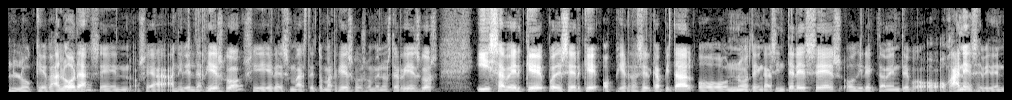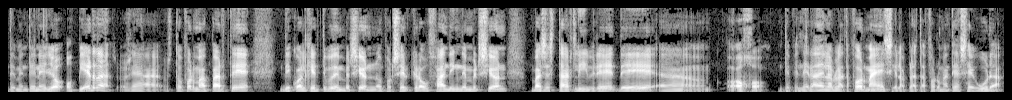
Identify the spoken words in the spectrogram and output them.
lo que valoras, en, o sea, a nivel de riesgo, si eres más de tomar riesgos o menos de riesgos, y saber que puede ser que o pierdas el capital o no tengas intereses o directamente, o, ganes evidentemente en ello, o pierdas. O sea, esto forma parte de cualquier tipo de inversión. No por ser crowdfunding de inversión vas a estar libre de, eh, ojo, dependerá de la plataforma, ¿eh? si la plataforma te asegura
